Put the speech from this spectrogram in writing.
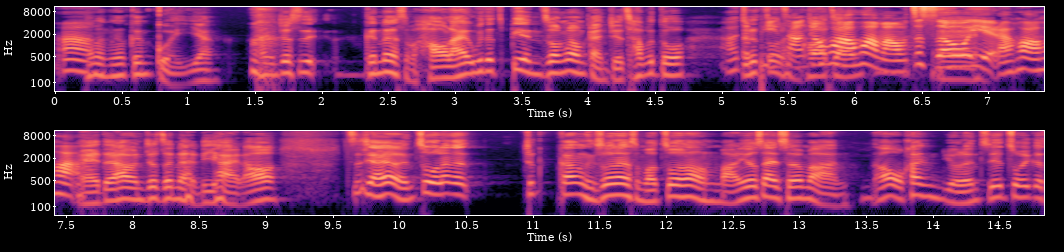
他嗯，们都跟鬼一样，他们就是 跟那个什么好莱坞的变装那种感觉差不多，然后就平常就画画嘛，我这时候我也来画画。哎、对他们就真的很厉害。然后之前还有人做那个，就刚刚你说那个什么做那种马里奥赛车嘛，然后我看有人直接做一个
